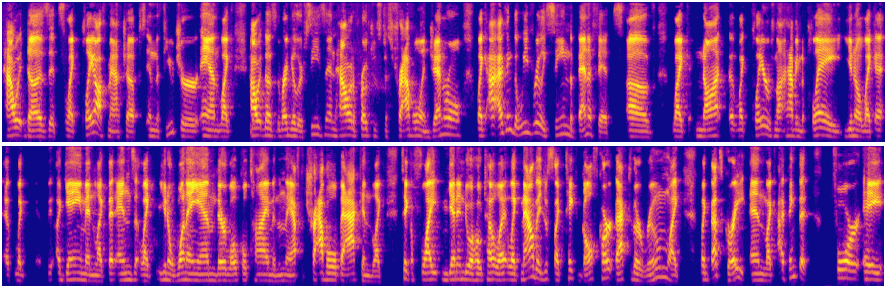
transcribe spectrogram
how it does its like playoff matchups in the future, and like how it does the regular season, how it approaches just travel in general. Like I, I think that we've really seen the benefits of like not like players not having to play, you know, like a, like a game and like that ends at like you know 1 a.m their local time and then they have to travel back and like take a flight and get into a hotel like, like now they just like take a golf cart back to their room like like that's great. And like i think that for a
